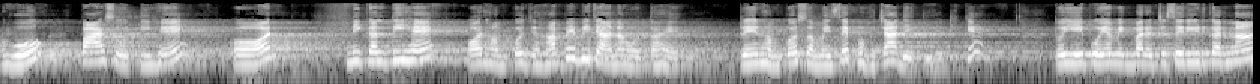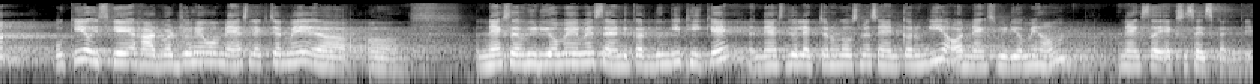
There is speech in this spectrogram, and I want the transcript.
वो पास होती है और निकलती है और हमको जहाँ पे भी जाना होता है, ट्रेन हमको समय से पहुँचा देती है, ठीक है? तो ये पोएम एक बार अच्छे से रीड करना ओके इसके हार्डवर्ड जो है वो नेक्स्ट लेक्चर में नेक्स्ट वीडियो में मैं सेंड कर दूँगी, ठीक है? नेक्स्ट जो लेक्चर होगा उसमें सेंड करूँगी और नेक्स्ट वीडियो में हम नेक्स्ट एक्सरसाइज करेंगे।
